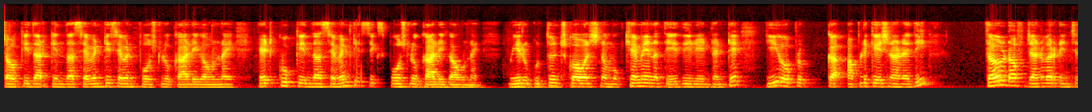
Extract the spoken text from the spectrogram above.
చౌకీదార్ కింద సెవెంటీ సెవెన్ పోస్టులు ఖాళీగా ఉన్నాయి. హెడ్ కుక్ కింద సెవెంటీ సిక్స్ పోస్టులు ఖాళీగా ఉన్నాయి. మీరు గుర్తుంచుకోవాల్సిన ముఖ్యమైన తేదీలు ఏంటంటే ఈ ఒక్క అప్లికేషన్ అనేది థర్డ్ ఆఫ్ జనవరి నుంచి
